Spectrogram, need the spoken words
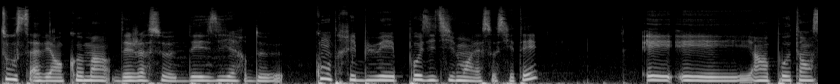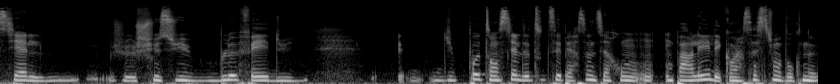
tous avaient en commun déjà ce désir de contribuer positivement à la société et, un potentiel. Je, suis bluffée du, du potentiel de toutes ces personnes. C'est-à-dire qu'on parlait, les conversations donc ne,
